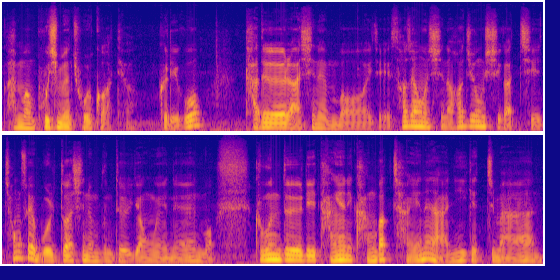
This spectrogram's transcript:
한번 보시면 좋을 것 같아요. 그리고 다들 아시는 뭐 이제 서장훈 씨나 허지웅 씨 같이 청소에 몰두하시는 분들 경우에는 뭐 그분들이 당연히 강박 장애는 아니겠지만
